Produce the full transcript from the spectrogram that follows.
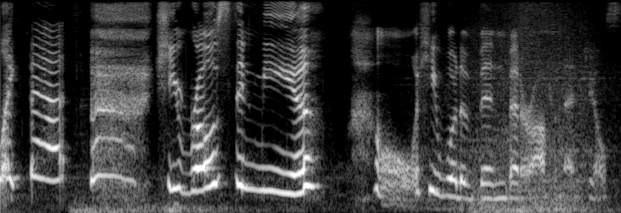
like that. he roasted me. Oh, he would have been better off in that jail cell.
